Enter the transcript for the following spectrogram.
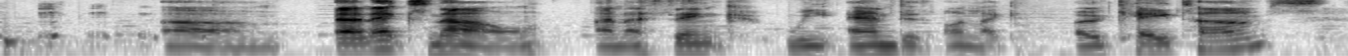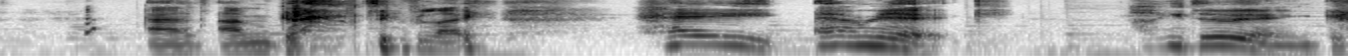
um, an ex now, and I think we ended on like okay terms. And I'm going to be like, "Hey, Eric, how you doing?"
